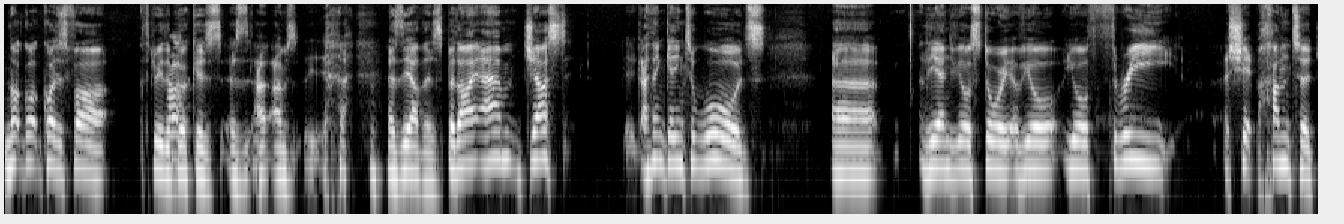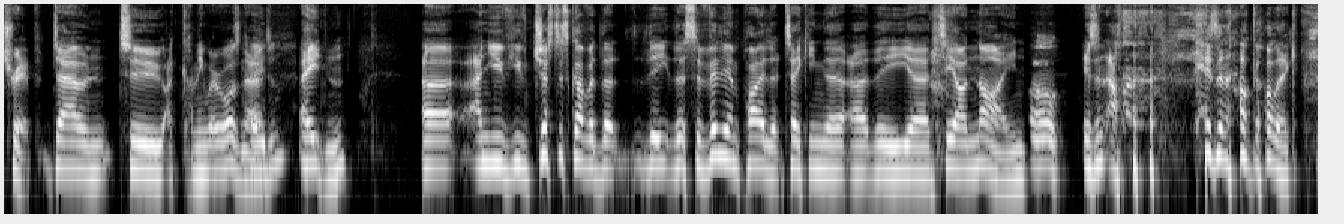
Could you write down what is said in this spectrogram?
Not got quite as far through the book as as I- I'm as the others, but I am just, I think, getting towards uh, the end of your story of your your three ship hunter trip down to I can't think where it was now. Aden. Aden. Uh, and you've you've just discovered that the, the civilian pilot taking the uh, the uh, TR nine oh, is an al- is an alcoholic.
